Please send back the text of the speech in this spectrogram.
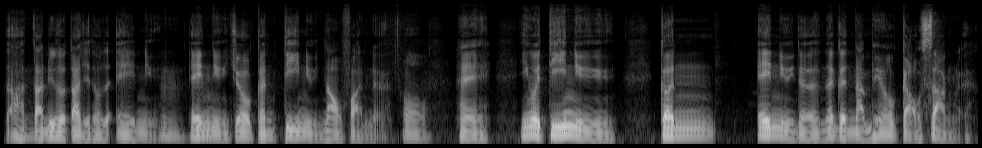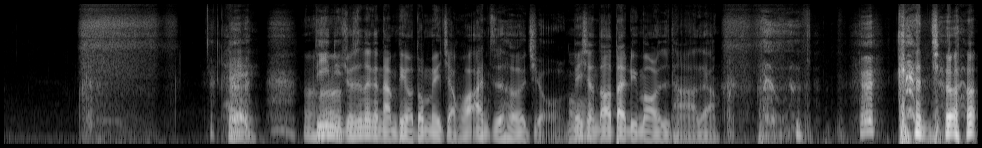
啊，嗯大，例如说大姐头是 A 女、嗯 a 女就跟 D 女闹翻了。哦嘿，因为 D 女跟 A 女的那个男朋友搞上了，嘿第一女就是那个男朋友都没讲话，暗自喝酒，哦。没想到戴绿帽的是他，这样，感觉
